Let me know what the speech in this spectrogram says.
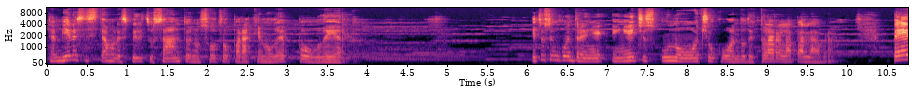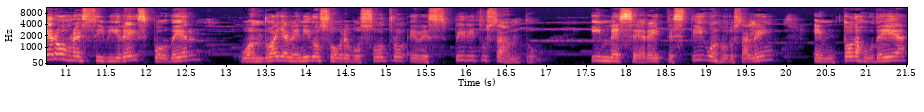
También necesitamos el Espíritu Santo en nosotros para que nos dé poder. Esto se encuentra en, en Hechos 1.8 cuando declara la palabra. Pero recibiréis poder cuando haya venido sobre vosotros el Espíritu Santo, y me seré testigo en Jerusalén, en toda Judea,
